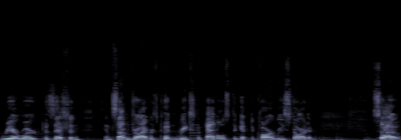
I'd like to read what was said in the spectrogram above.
rearward position, and some drivers couldn't reach the pedals to get the car restarted. So,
